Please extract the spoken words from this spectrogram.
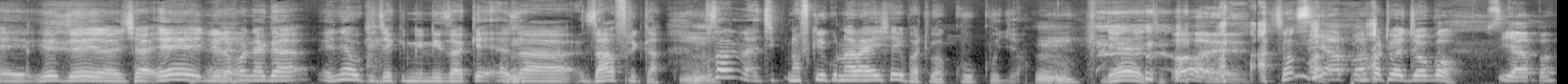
Eh, eh, ninafanyaga enyewe ukicheki nini za, ke, za, za afrika mm. na- nafikiri kuna raisha ipatiwa kuku jo Yeah, jo. Oh, eh. So, Si hapa. jogo si hapa.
